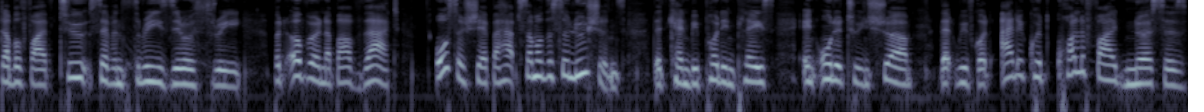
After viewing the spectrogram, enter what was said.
552 7303. But over and above that, also share perhaps some of the solutions that can be put in place in order to ensure that we've got adequate qualified nurses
